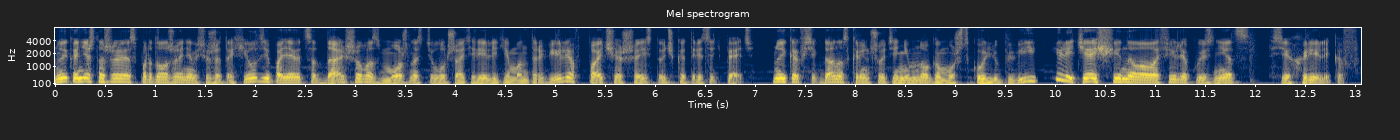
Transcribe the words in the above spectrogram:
Ну и, конечно же, с продолжением сюжета Хилди появится дальше возможность улучшать релики Мандервилля в патче 6.35. Ну и, как всегда, на скриншоте немного мужской любви и летящий на Лалафеля кузнец всех реликов.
